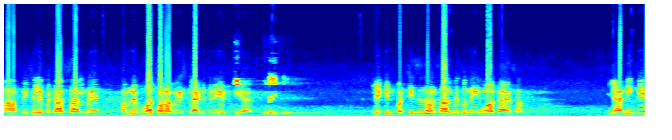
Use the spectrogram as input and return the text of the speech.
हाँ पिछले पचास साल में हमने बहुत सारा वेस्ट लैंड क्रिएट किया है। बिल्कुल। लेकिन पच्चीस हज़ार साल में तो नहीं हुआ था ऐसा। यानी कि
